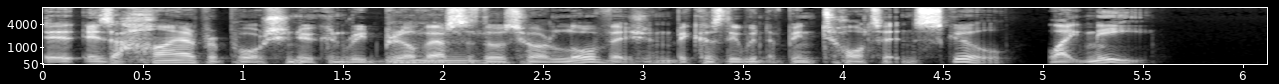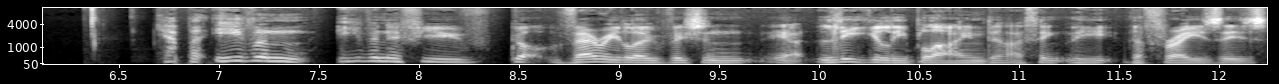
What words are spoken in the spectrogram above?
is a higher proportion who can read Braille mm. versus those who are low vision because they wouldn't have been taught it in school, like me. Yeah, but even even if you've got very low vision, you know, legally blind, I think the the phrase is,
